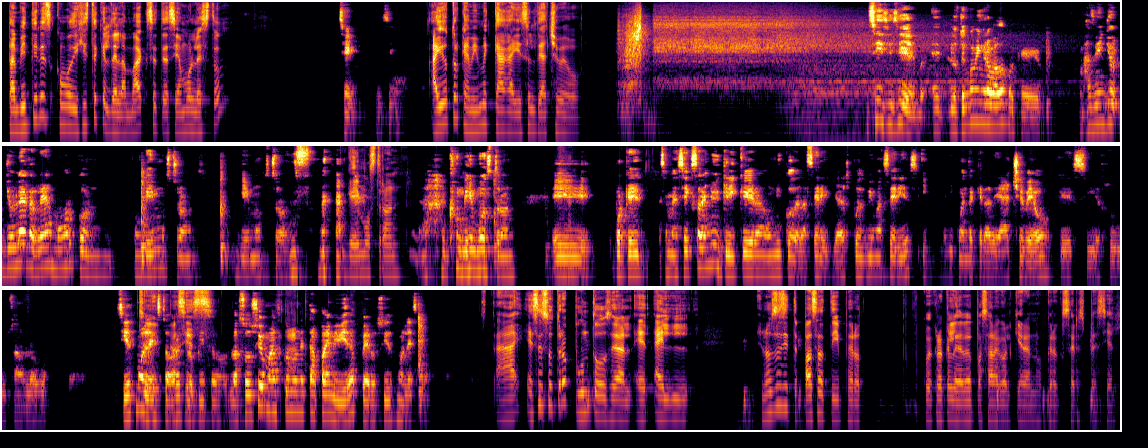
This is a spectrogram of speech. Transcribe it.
También tienes, como dijiste que el de la Mac se te hacía molesto. Sí, sí, sí. Hay otro que a mí me caga y es el de HBO. Sí, sí, sí. eh, lo tengo bien grabado porque más bien yo, yo le agarré amor con, con Game of Thrones. Game of Thrones. Game of Thrones. con Game of Thrones. Eh, porque se me hacía extraño y creí que era único de la serie. Ya después vi más series y me di cuenta que era de HBO, que sí es su sound logo. Sí es molesto, ahora así que lo pienso. Lo asocio más con una etapa de mi vida, pero sí es molesto. Ah, ese es otro punto. O sea, el, el- no sé si te pasa a ti, pero creo que le debe pasar a cualquiera. No creo que ser especial.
